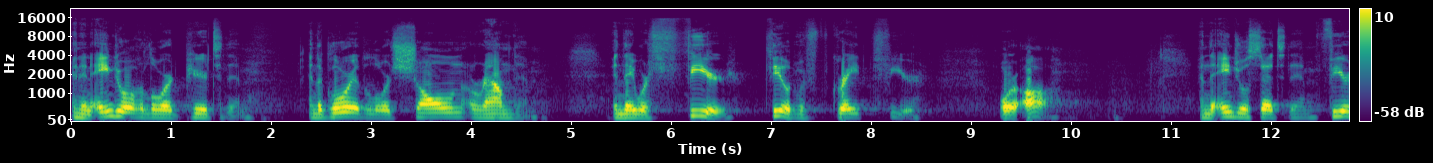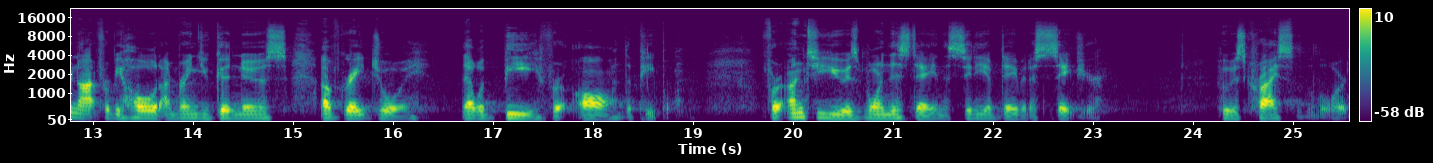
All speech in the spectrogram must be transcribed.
And an angel of the Lord appeared to them, and the glory of the Lord shone around them, and they were feared, filled with great fear or awe. And the angel said to them, Fear not, for behold, I bring you good news of great joy that would be for all the people. For unto you is born this day in the city of David a Savior, who is Christ the Lord.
